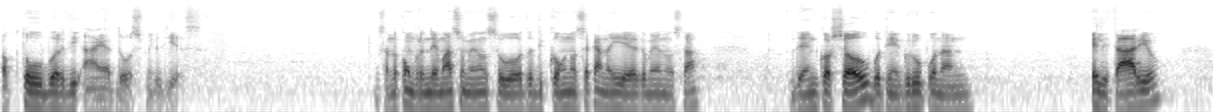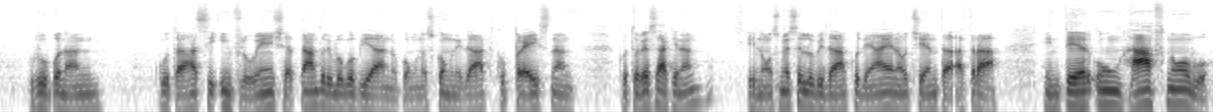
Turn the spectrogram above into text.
outubro de ano 2010. sendo compreende mais ou menos o outro de como se canaiega menos, tá? Den Corso, botinha grupo nan elitário, grupo nan kuta hasi influência tanto do governo como nas comunidades que preço nan que todos aqui nan e nós me se lubida que de ano 80 atrás em ter um half novo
